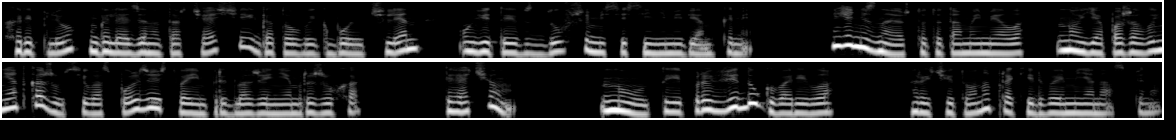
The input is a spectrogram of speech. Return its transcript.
Хриплю, глядя на торчащий, готовый к бою член, увитый вздувшимися синими венками. Я не знаю, что ты там имела, но я, пожалуй, не откажусь и воспользуюсь твоим предложением, рыжуха. Ты о чем? Ну, ты про виду говорила. Рычит он, опрокидывая меня на спину.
